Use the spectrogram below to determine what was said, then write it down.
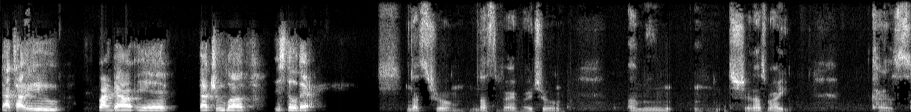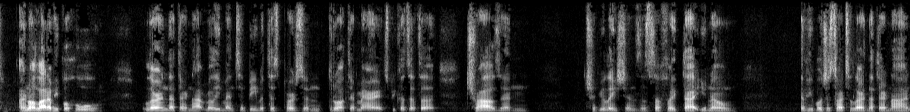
That's how you find out if that true love is still there. that's true. That's very, very true. I mean, shit, that's right. Because I know a lot of people who learn that they're not really meant to be with this person throughout their marriage because of the trials and tribulations and stuff like that, you know. And people just start to learn that they're not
